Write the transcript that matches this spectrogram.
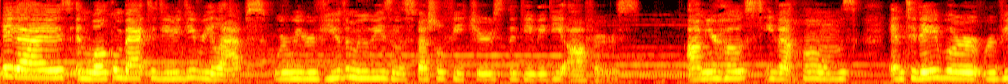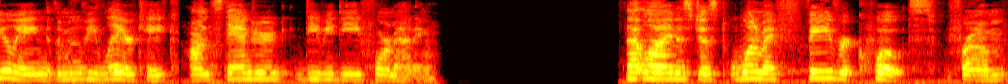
Hey guys, and welcome back to DVD Relapse, where we review the movies and the special features the DVD offers. I'm your host, Yvette Holmes, and today we're reviewing the movie Layer Cake on standard DVD formatting. That line is just one of my favorite quotes from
